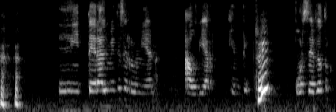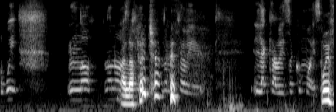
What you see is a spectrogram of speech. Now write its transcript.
literalmente se reunían a odiar gente sí, por ser de otro, güey. No, no, no. A la que fecha. No me cabe la cabeza como eso. pues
